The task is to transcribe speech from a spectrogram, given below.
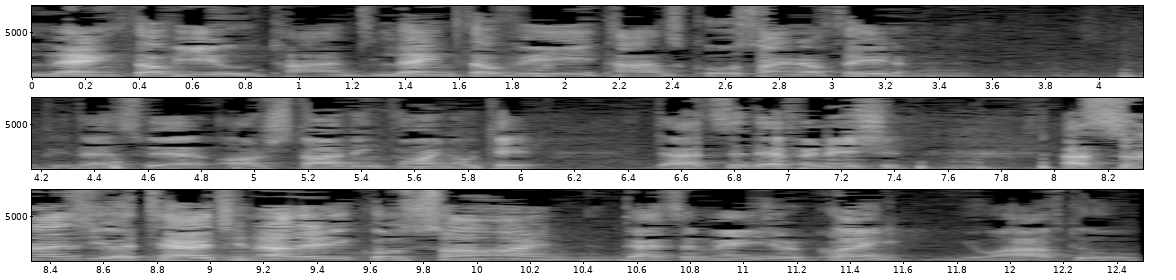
length of u times length of v times cosine of theta. Okay, that's where our starting point. Okay, that's the definition. As soon as you attach another equal sign, that's a major claim. You have to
